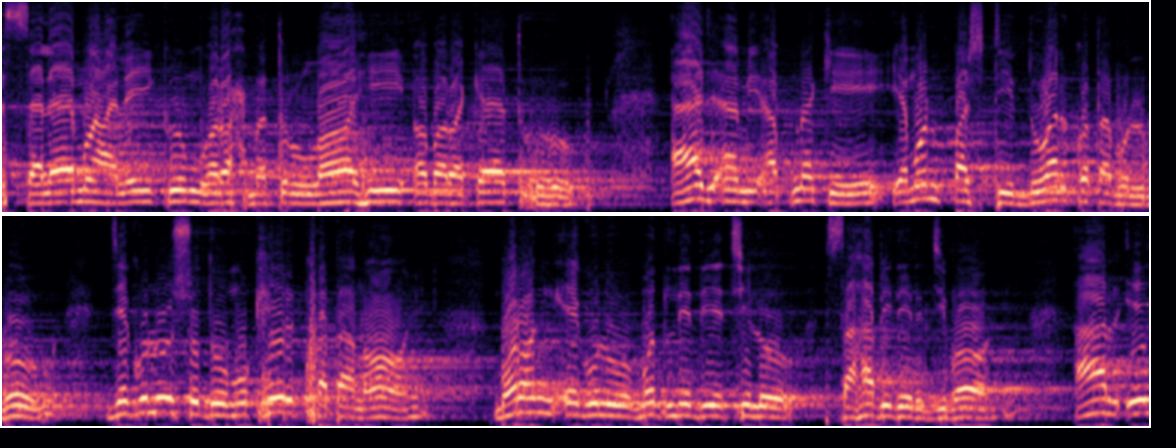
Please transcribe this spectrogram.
আসসালামু আলাইকুম রহমতুল্লাহি আজ আমি আপনাকে এমন পাঁচটি দোয়ার কথা বলব, যেগুলো শুধু মুখের কথা নয়, বরং এগুলো বদলে দিয়েছিল সাহাবিদের জীবন। আর এই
